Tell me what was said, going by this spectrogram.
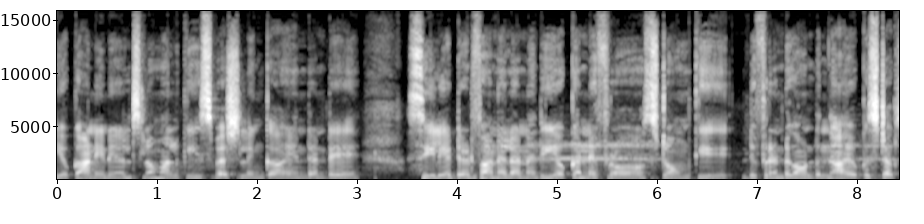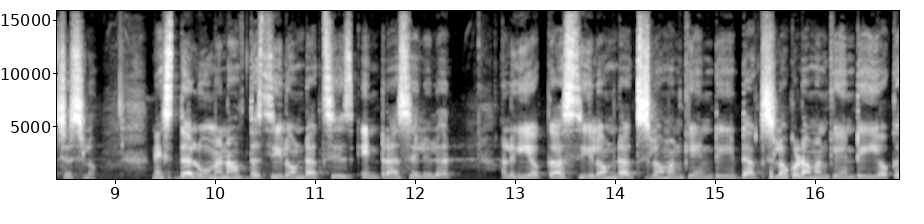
ఈ యొక్క అనిరియల్స్లో మనకి స్పెషల్ ఇంకా ఏంటంటే సీలియేటెడ్ ఫనల్ అనేది ఈ యొక్క నెఫ్రోస్టోమ్కి డిఫరెంట్గా ఉంటుంది ఆ యొక్క స్ట్రక్చర్స్లో. Next the lumen of the coelom ducts is intracellular. అలాగే ఈ యొక్క సీలోమ్ డక్ట్స్లో మనకి ఏంటి డక్ట్స్లో కూడా మనకి ఏంటి ఈ యొక్క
